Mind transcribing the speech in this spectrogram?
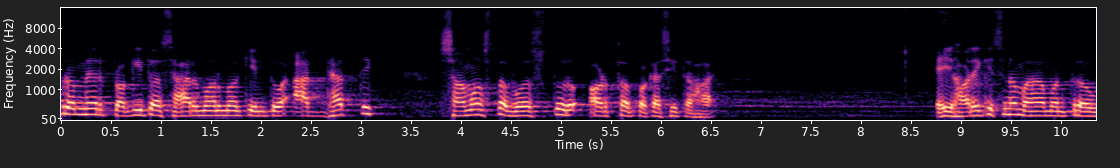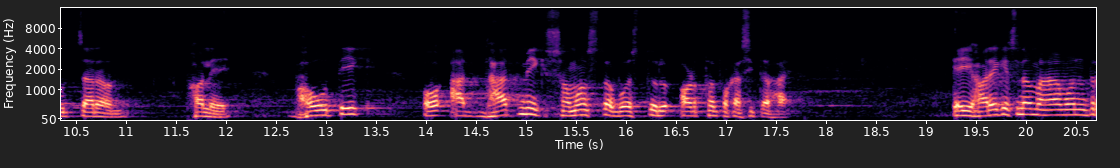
ব্রহ্মের প্রকৃত সারমর্ম কিন্তু আধ্যাত্মিক সমস্ত বস্তুর অর্থ প্রকাশিত হয়। এই হরে কৃষ্ণ মহামন্ত্র উচ্চারণ। ফলে ভৌতিক ও আধ্যাত্মিক সমস্ত বস্তুর অর্থ প্রকাশিত হয়। এই হরে কৃষ্ণ মহামন্ত্র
